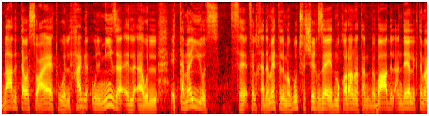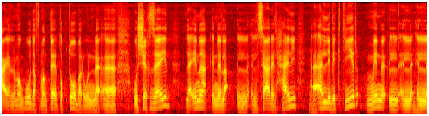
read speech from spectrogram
بعد التوسعات والحاجة والميزة ال- أو ال- التميز في في الخدمات اللي موجود في الشيخ زايد مقارنة ببعض الأندية الاجتماعية اللي موجودة في منطقة أكتوبر آه، والشيخ زايد لقينا إن لا ال- السعر الحالي أقل بكتير من ال- ال- ال-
